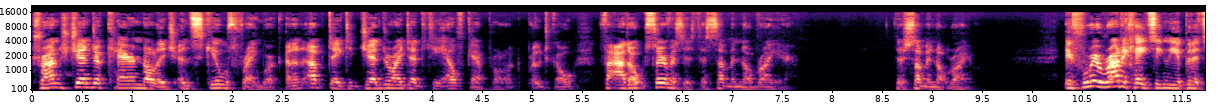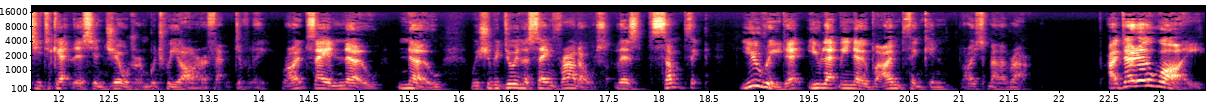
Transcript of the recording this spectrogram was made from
Transgender Care Knowledge and Skills Framework and an updated gender identity healthcare product protocol for adult services. There's something not right here. There's something not right. If we're eradicating the ability to get this in children, which we are effectively, right, saying no, no, we should be doing the same for adults. There's something, you read it, you let me know, but I'm thinking I smell a rat. I don't know why,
